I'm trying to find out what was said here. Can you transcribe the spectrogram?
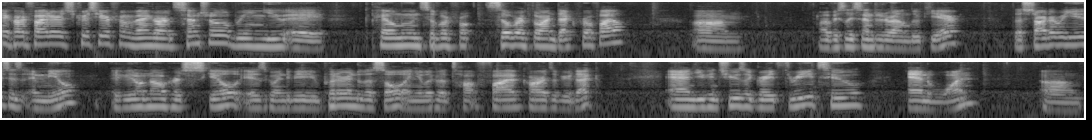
Hey card fighters, Chris here from Vanguard Central, bringing you a Pale Moon Silver Silverthorn deck profile. Um, obviously centered around Luquier. The starter we use is Emil. If you don't know, her skill is going to be you put her into the soul and you look at the top five cards of your deck, and you can choose a grade three, two, and one. Um,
